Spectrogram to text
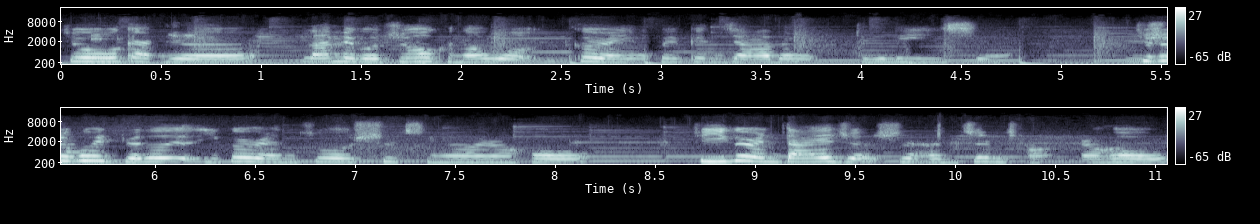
就我感觉来美国之后，可能我个人也会更加的独立一些，就是会觉得一个人做事情啊，然后就一个人待着是很正常，然后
